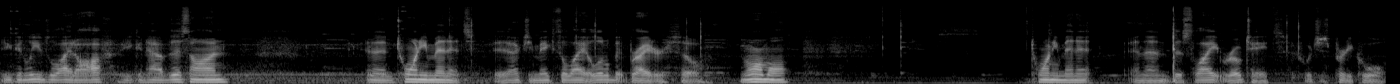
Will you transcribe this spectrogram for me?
You can leave the light off. You can have this on. And then 20 minutes, it actually makes the light a little bit brighter. So normal, 20 minute and then this light rotates which is pretty cool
